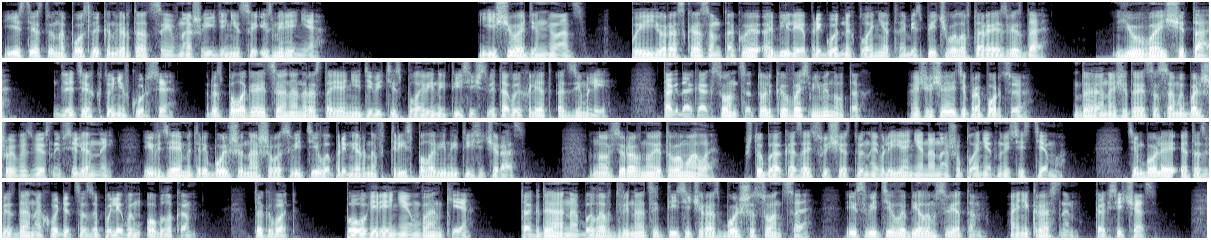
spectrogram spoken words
Естественно, после конвертации в наши единицы измерения. Еще один нюанс. По ее рассказам, такое обилие пригодных планет обеспечивала вторая звезда. Ювай-щита. Для тех, кто не в курсе, располагается она на расстоянии 9,5 тысяч световых лет от Земли, тогда как Солнце только в 8 минутах. Ощущаете пропорцию? Да, она считается самой большой в известной Вселенной и в диаметре больше нашего светила примерно в три с половиной тысячи раз. Но все равно этого мало, чтобы оказать существенное влияние на нашу планетную систему. Тем более эта звезда находится за пылевым облаком. Так вот, по уверениям Ванки, тогда она была в 12 тысяч раз больше Солнца и светила белым светом, а не красным, как сейчас.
